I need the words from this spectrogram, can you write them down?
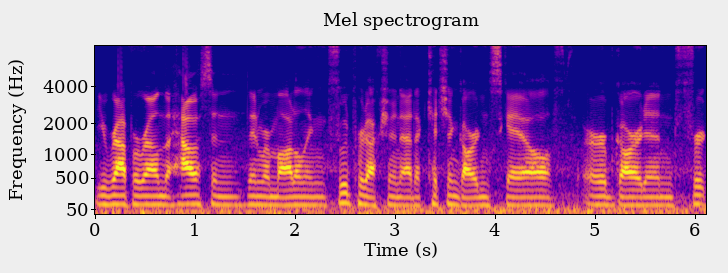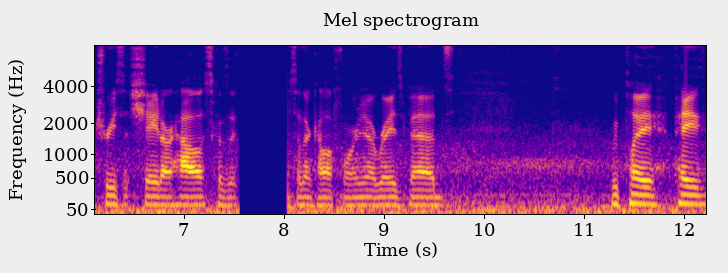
you wrap around the house, and then we're modeling food production at a kitchen garden scale, herb garden, fruit trees that shade our house because it's Southern California, raised beds. We play, pay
